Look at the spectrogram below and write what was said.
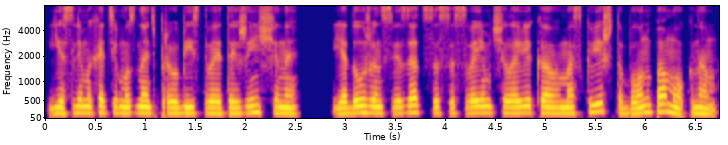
Если мы хотим узнать про убийство этой женщины, я должен связаться со своим человеком в Москве, чтобы он помог нам.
